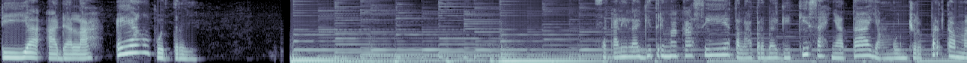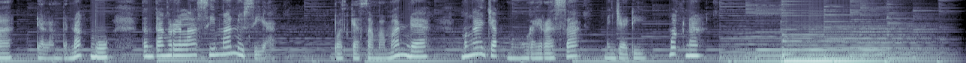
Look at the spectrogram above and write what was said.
dia adalah Eyang Putri. Sekali lagi terima kasih telah berbagi kisah nyata yang muncul pertama dalam benakmu tentang relasi manusia. Podcast sama Manda mengajak mengurai rasa menjadi makna.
